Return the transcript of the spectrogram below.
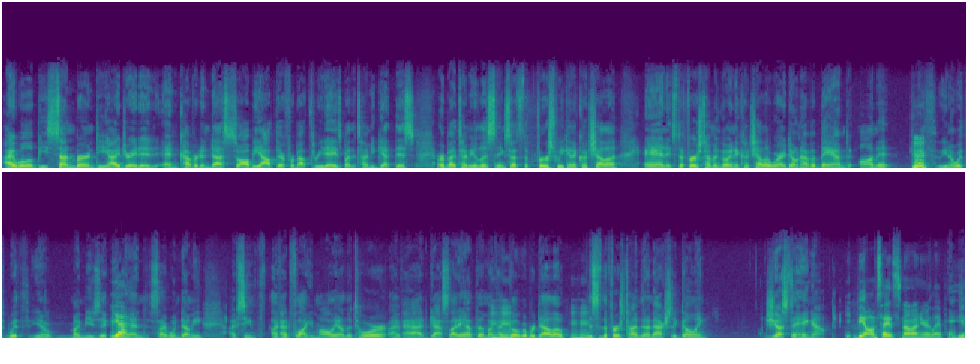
I will be sunburned, dehydrated, and covered in dust. So I'll be out there for about three days by the time you get this, or by the time you're listening. So that's the first weekend of Coachella, and it's the first time I'm going to Coachella where I don't have a band on it. With you know, with with you know my music Yeah. and One Dummy. I've seen, I've had Flogging Molly on the tour. I've had Gaslight Anthem. I've Mm-hmm. had Gogol Bordello. This is the first time that I'm actually going just to hang out. Beyonce it's not on your label. Yeah,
